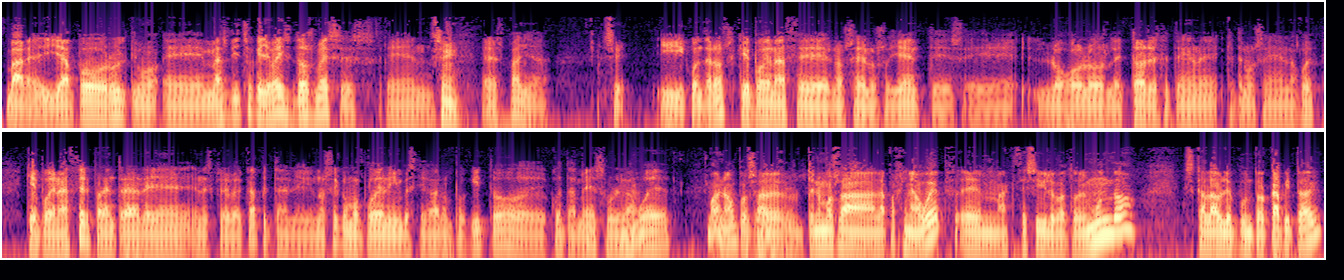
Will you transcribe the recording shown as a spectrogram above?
Vale, y ya por último, eh, me has dicho que lleváis dos meses en, en España. Sí. Y cuéntanos qué pueden hacer, no sé, los oyentes, eh, luego los lectores que, que tenemos en la web, qué pueden hacer para entrar en, en Capital. Y no sé cómo pueden investigar un poquito, eh, cuéntame sobre la web. Bueno, pues tenemos la, la, página web em, accesible para todo el mundo, escalable.capital.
